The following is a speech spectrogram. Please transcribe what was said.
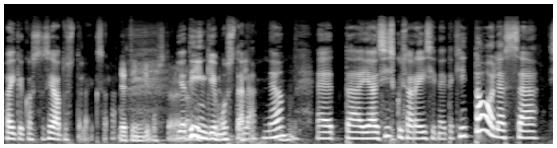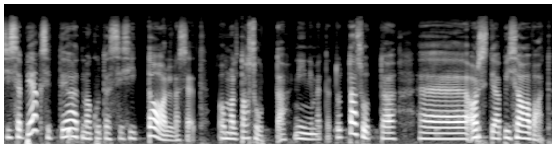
Haigekassa seadustele, eks ole. ja tingimustele. ja tingimustele, jah mm. -hmm. et äh, ja siis, kui sa reisid näiteks Itaaliasse, siis sa peaksid teadma, kuidas siis itaallased omal tasuta, niinimetatud tasuta äh, arstiabi saavad,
